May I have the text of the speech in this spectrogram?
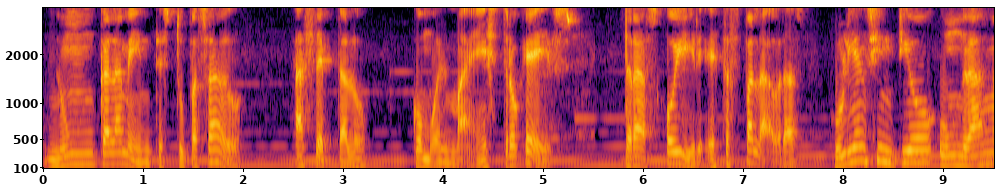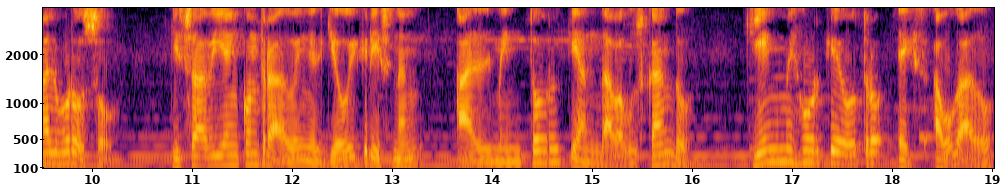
Nunca lamentes tu pasado. Acéptalo como el maestro que es. Tras oír estas palabras, Julián sintió un gran alborozo. Quizá había encontrado en el yogi Krishnan al mentor que andaba buscando. ¿Quién mejor que otro ex abogado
